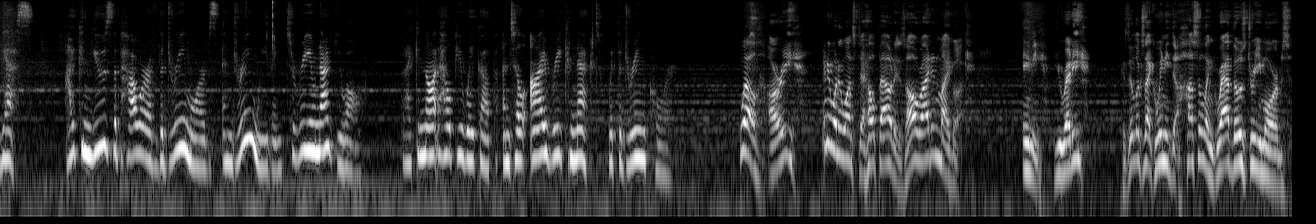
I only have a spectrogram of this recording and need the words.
Yes, I can use the power of the dream orbs and dream weaving to reunite you all. But I cannot help you wake up until I reconnect with the dream core. Well, Ari, anyone who wants to help out is all right in my book. Amy, you ready? Because it looks like we need to hustle and grab those dream orbs.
